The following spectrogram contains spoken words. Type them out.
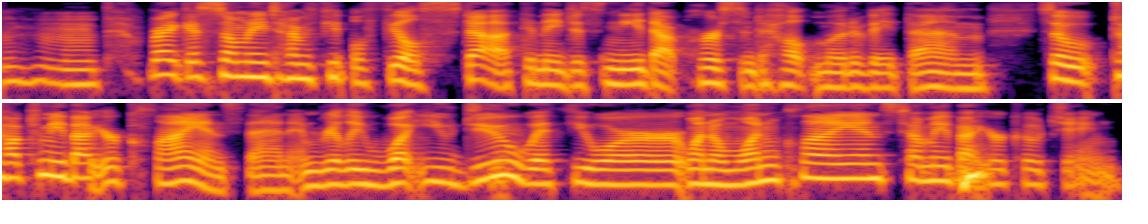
Mm-hmm. Right. Because so many times people feel stuck and they just need that person to help motivate them. So, talk to me about your clients then and really what you do with your one on one clients. Tell me about mm-hmm. your coaching.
